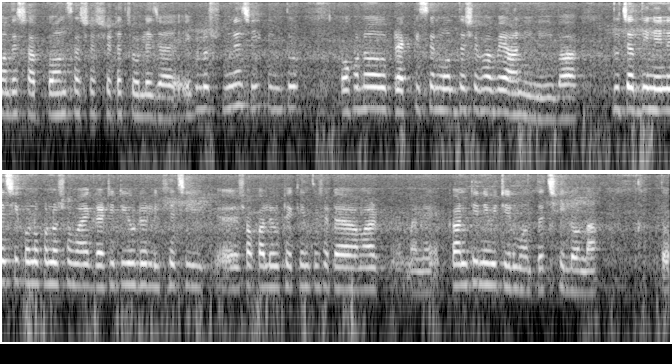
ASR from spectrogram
আমাদের সাবকনসাসে সেটা চলে যায়, এগুলো শুনেছি কিন্তু কখনো প্র্যাকটিসের মধ্যে সেভাবে আনিনি বা দু চার দিন এনেছি, কোনো কোনো সময় গ্র্যাটিটিউডও লিখেছি সকালে উঠে কিন্তু সেটা আমার মানে কন্টিনিউটির মধ্যে ছিল না। তো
